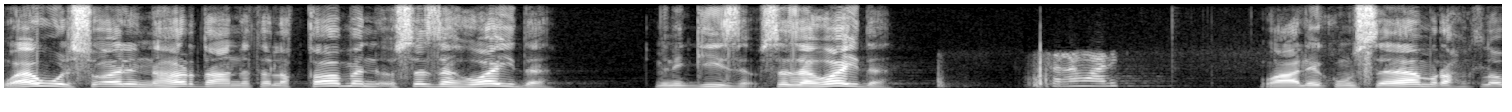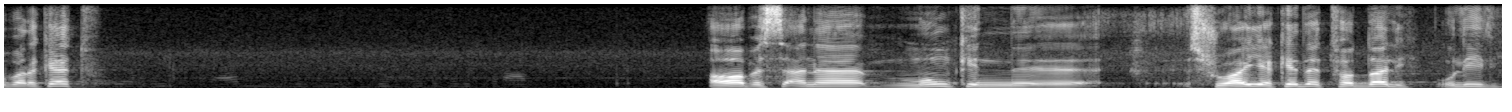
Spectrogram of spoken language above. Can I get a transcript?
وأول سؤال النهارده هنتلقاه من الاستاذه هويدة من الجيزة. أستاذة هويدة. السلام عليكم. وعليكم السلام ورحمة الله وبركاته. آه بس أنا ممكن آه، شوية كده اتفضلي قولي لي.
